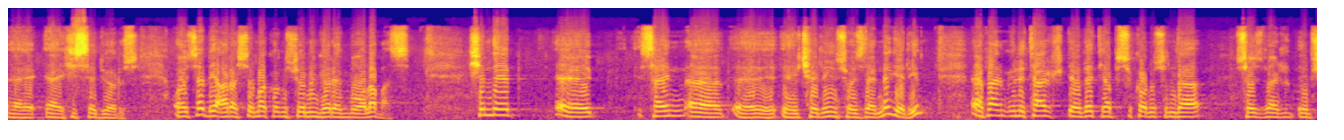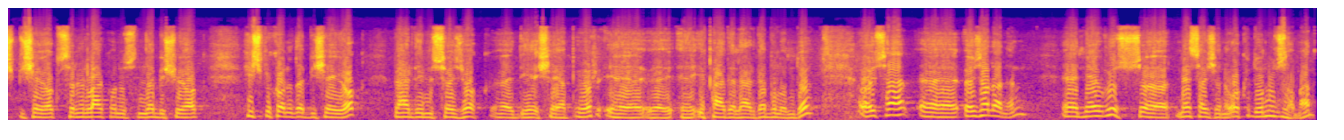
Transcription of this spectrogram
e, e, hissediyoruz. Oysa bir araştırma komisyonunun görevi bu olamaz. Şimdi e, Sayın e, e, e, Çelik'in sözlerine geleyim. Efendim üniter devlet yapısı konusunda söz verilmiş bir şey yok. Sınırlar konusunda bir şey yok. Hiçbir konuda bir şey yok. Verdiğimiz söz yok e, diye şey yapıyor, e, e, e, ifadelerde bulundu. Oysa e, Öcalan'ın e, Nevruz e, mesajını okuduğunuz zaman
